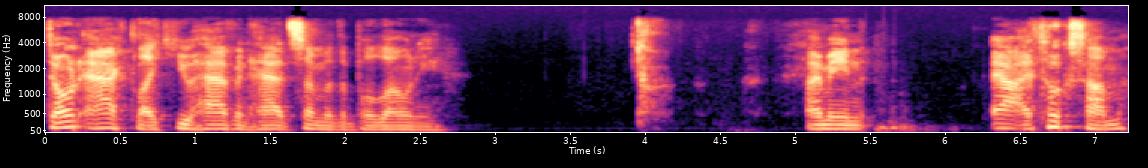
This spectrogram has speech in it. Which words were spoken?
don't act like you haven't had some of the bologna i mean yeah i took some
